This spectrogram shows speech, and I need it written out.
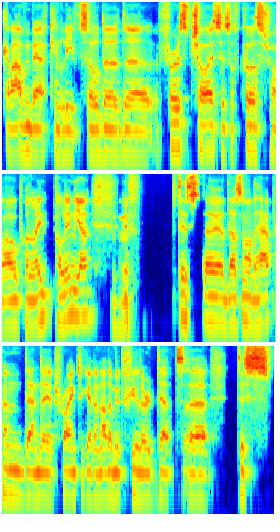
Gravenberch can leave. So the the first choice is of course Joao Palhinha. Mm-hmm. If this uh, does not happen, then they are trying to get another midfielder. That uh, this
